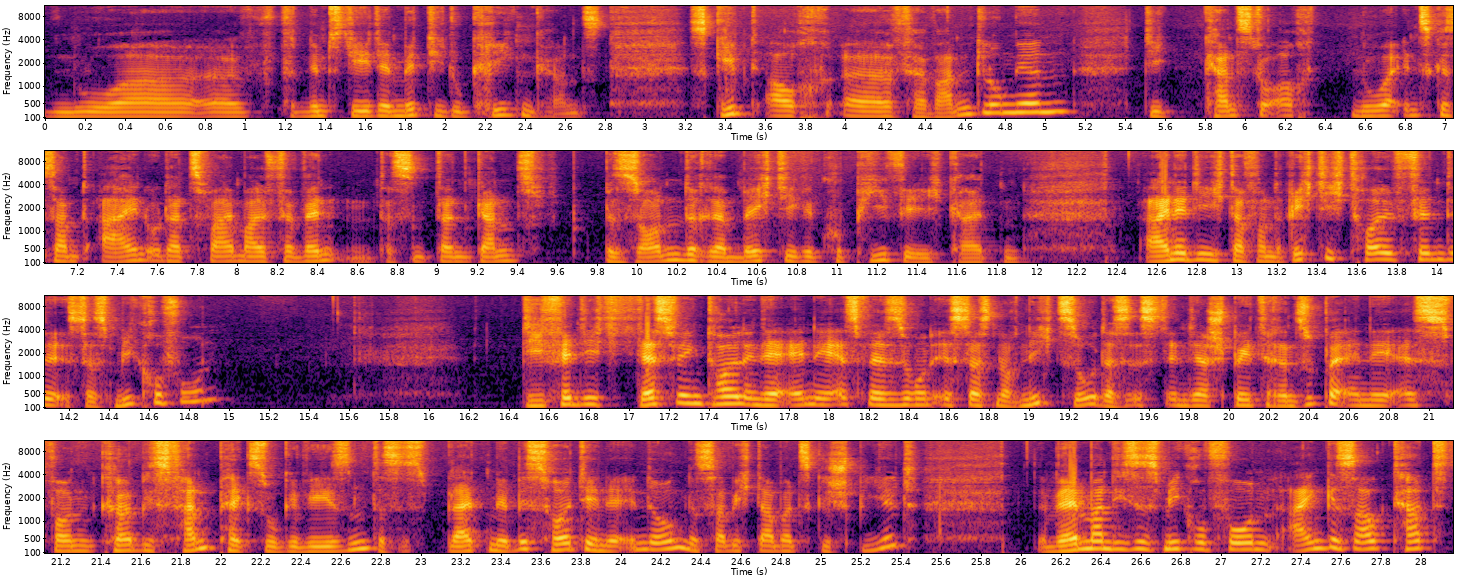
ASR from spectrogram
nur äh, nimmst jede mit, die du kriegen kannst. Es gibt auch äh, Verwandlungen, die kannst du auch nur insgesamt ein oder zweimal verwenden. Das sind dann ganz besondere, mächtige Kopiefähigkeiten. Eine, die ich davon richtig toll finde, ist das Mikrofon. Die finde ich deswegen toll. In der NES-Version ist das noch nicht so. Das ist in der späteren Super NES von Kirby's Fun Pack so gewesen. Das ist, bleibt mir bis heute in Erinnerung. Das habe ich damals gespielt. Wenn man dieses Mikrofon eingesaugt hat,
